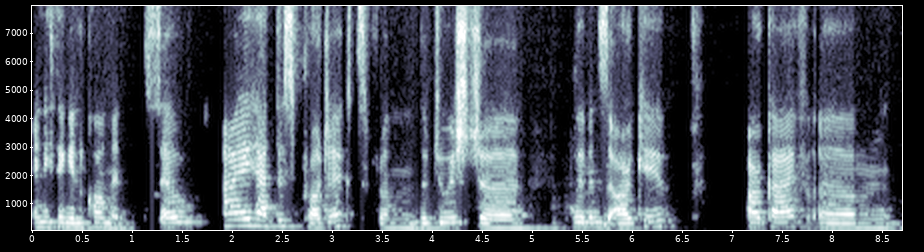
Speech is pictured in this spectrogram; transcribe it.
anything in common. So I had this project from the Jewish uh, Women's Archive. Archive. Um,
